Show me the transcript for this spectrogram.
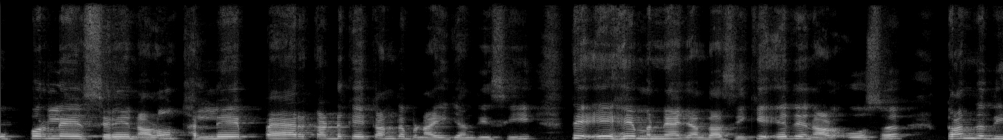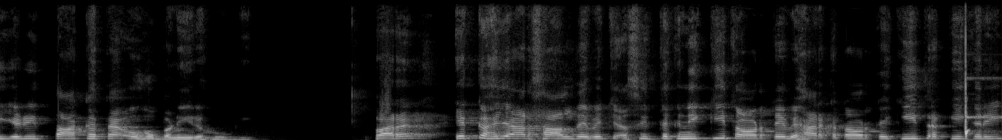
ਉੱਪਰਲੇ ਸਿਰੇ ਨਾਲੋਂ ਥੱਲੇ ਪੈਰ ਕੱਢ ਕੇ ਕੰਧ ਬਣਾਈ ਜਾਂਦੀ ਸੀ ਤੇ ਇਹ ਮੰਨਿਆ ਜਾਂਦਾ ਸੀ ਕਿ ਇਹਦੇ ਨਾਲ ਉਸ ਕੰਧ ਦੀ ਜਿਹੜੀ ਤਾਕਤ ਹੈ, ਉਹ ਬਣੀ ਰਹੂਗੀ। ਪਰ 1000 ਸਾਲ ਦੇ ਵਿੱਚ ਅਸੀਂ ਤਕਨੀਕੀ ਤੌਰ ਤੇ, ਵਿਹਾਰਕ ਤੌਰ ਤੇ ਕੀ ਤਰੱਕੀ ਕਰੀ?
